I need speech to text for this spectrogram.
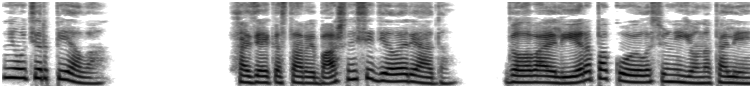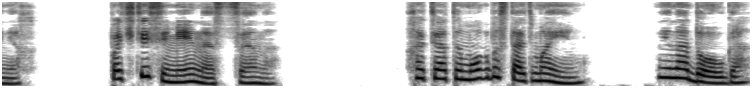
не утерпела». Хозяйка старой башни сидела рядом. Голова Эльера покоилась у нее на коленях. Почти семейная сцена. «Хотя ты мог бы стать моим. Ненадолго».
